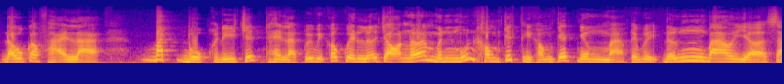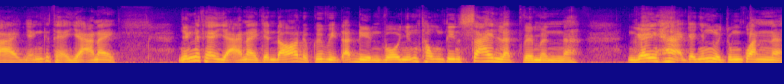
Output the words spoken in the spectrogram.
đâu có phải là bắt buộc phải đi chích hay là quý vị có quyền lựa chọn nữa. Mình muốn không chích thì không chích nhưng mà quý vị đừng bao giờ xài những cái thẻ giả này. Những cái thẻ giả này trên đó thì quý vị đã điền vô những thông tin sai lệch về mình nè gây hại cho những người chung quanh nè.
